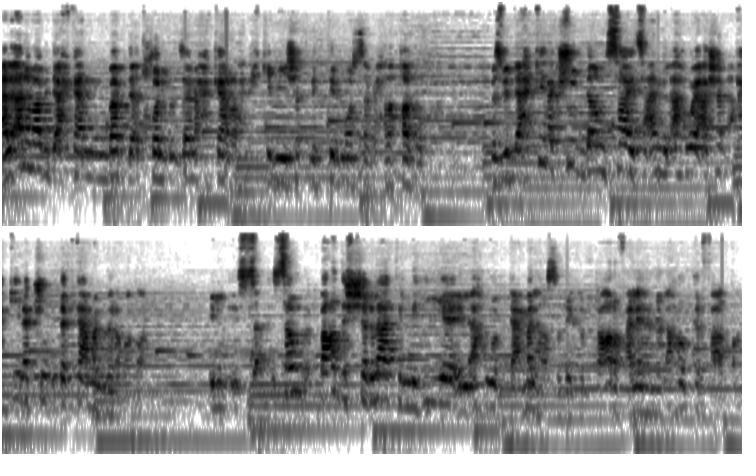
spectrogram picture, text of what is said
هلا أنا ما بدي أحكي عن ببدا أدخل زي ما حكينا رح نحكي بشكل كثير موسع بحلقات أخرى بس بدي أحكي لك شو ال downsides عن القهوة عشان أحكي لك شو بدك تعمل برمضان بعض الشغلات اللي هي القهوة بتعملها صديقي بتعرف عليها إنه القهوة بترفع الضغط.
